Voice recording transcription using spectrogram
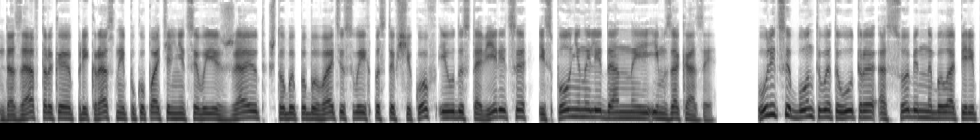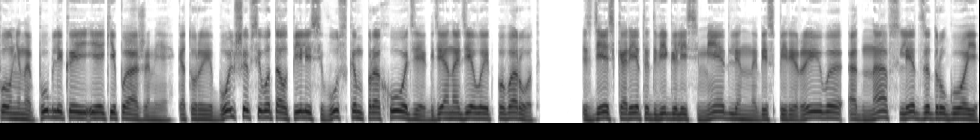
До завтрака прекрасные покупательницы выезжают, чтобы побывать у своих поставщиков и удостовериться, исполнены ли данные им заказы. Улица Бонд в это утро особенно была переполнена публикой и экипажами, которые больше всего толпились в узком проходе, где она делает поворот. Здесь кареты двигались медленно, без перерыва, одна вслед за другой,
